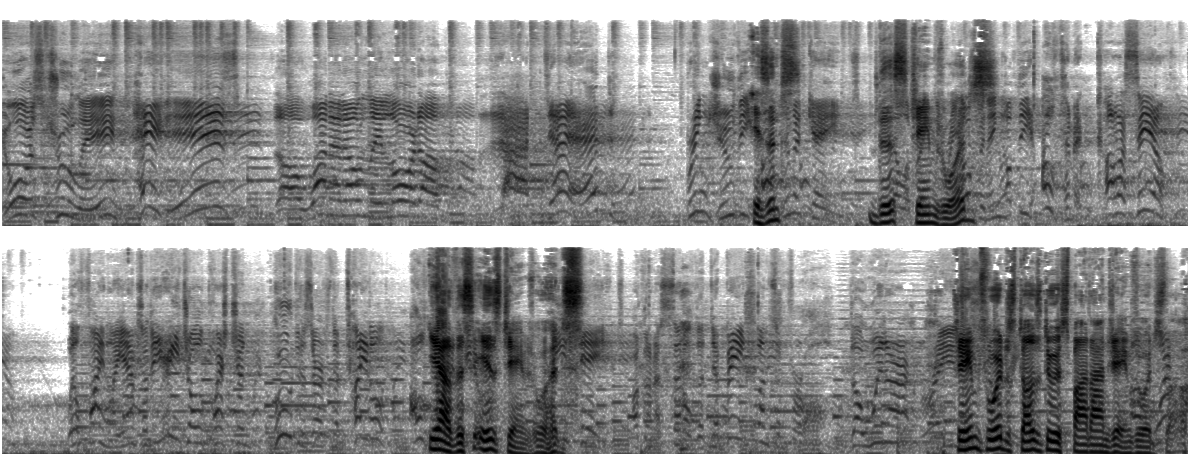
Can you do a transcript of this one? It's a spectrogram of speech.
Yours truly, Hades, the one and only Lord of the Dead, brings you the Isn't ultimate games. to this James Woods? Of the ultimate Coliseum. We'll finally answer the age-old question: Who deserves the title? Ultimate Yeah, this is James Woods. These games are gonna settle the debate once and for all. The winner James Woods does do a spot on James Woods, though.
